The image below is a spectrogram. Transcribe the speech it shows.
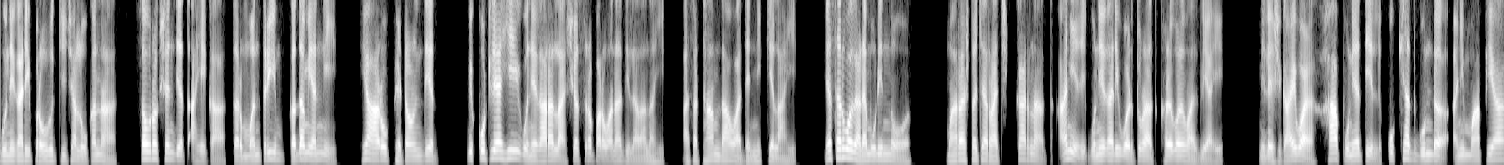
गुन्हेगारी प्रवृत्तीच्या लोकांना संरक्षण देत आहे का? तर मंत्री कदम यांनी हे आरोप फेटाळून देत मी कुठल्याही गुन्हेगाराला शस्त्र परवाना दिलेला नाही असा ठाम दावा त्यांनी केला आहे. या सर्व घडामोडींनो महाराष्ट्राच्या राजकारणात आणि गुन्हेगारी वर्तुळात खळबळ माजली आहे. निलेश गायवाळ हा पुण्यातील कुख्यात गुंड आणि माफिया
